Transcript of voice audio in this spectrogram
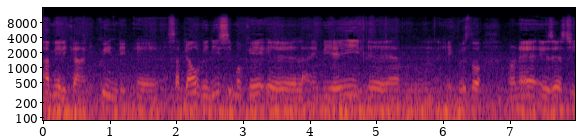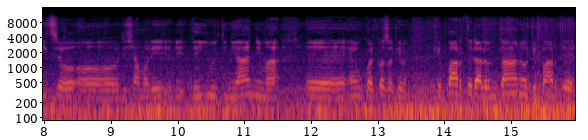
americani. Quindi eh, sappiamo benissimo che eh, la NBA, ehm, e questo non è esercizio oh, diciamo di, di, degli ultimi anni, ma eh, è un qualcosa che, che, parte da lontano, che parte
